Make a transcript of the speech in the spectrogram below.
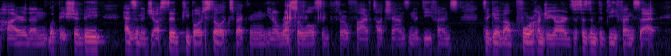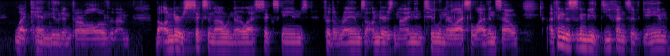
higher than what they should be. Hasn't adjusted. People are still expecting, you know, Russell Wilson to throw five touchdowns in the defense to give up 400 yards. This isn't the defense that let Cam Newton throw all over them. The under is six and zero in their last six games. For the Rams, the under is nine and two in their last eleven. So, I think this is going to be a defensive game.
